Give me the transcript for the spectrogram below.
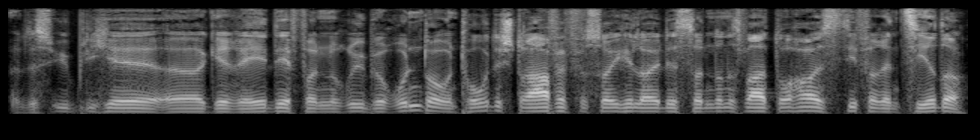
das übliche äh, Gerede von Rübe runter und Todesstrafe für solche Leute, sondern es war durchaus differenzierter.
